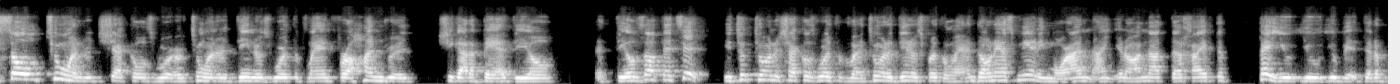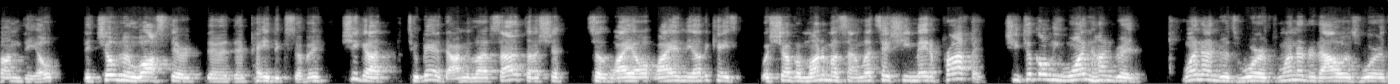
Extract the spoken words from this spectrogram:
sold 200 shekels worth, 200 dinars worth of land for 100, she got a bad deal. It deals up. That's it. You took 200 shekels worth of land, 200 dinars worth of land. Don't ask me anymore. I'm, I, you know, I'm not the chayiv to pay. You, you, you did a bum deal. The children lost their, their paid the ksuba. She got too bad. Damila Sadata. So why, why in the other case was Shava Monomasan? Let's say she made a profit. She took only 100 100's worth, $100 worth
